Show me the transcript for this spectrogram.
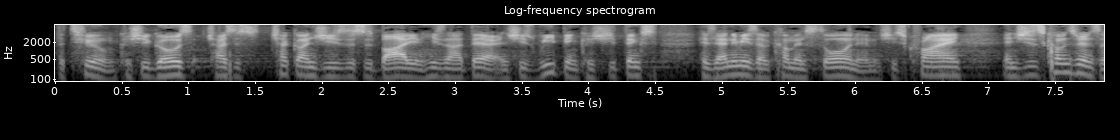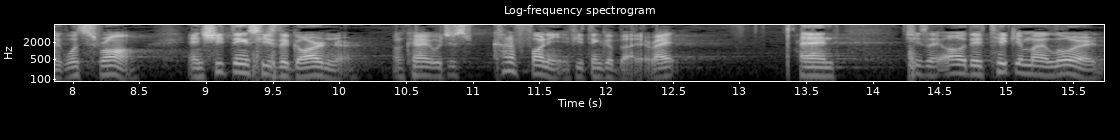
the tomb because she goes, tries to check on Jesus' body, and he's not there. And she's weeping because she thinks his enemies have come and stolen him. And she's crying, and Jesus comes to her and is like, What's wrong? And she thinks he's the gardener, okay? Which is kind of funny if you think about it, right? And she's like, Oh, they've taken my Lord.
